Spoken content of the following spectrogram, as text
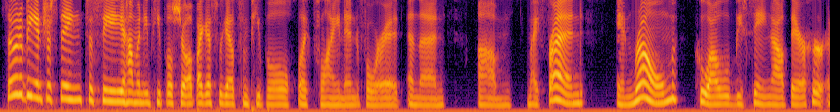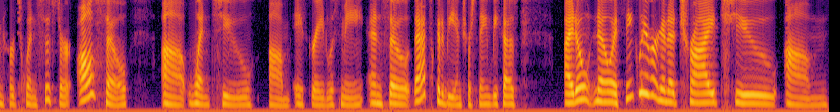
So it'll be interesting to see how many people show up. I guess we got some people like flying in for it. And then um, my friend in Rome, who I will be seeing out there, her and her twin sister also uh, went to um, eighth grade with me. And so that's going to be interesting because I don't know. I think we were going to try to, um,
